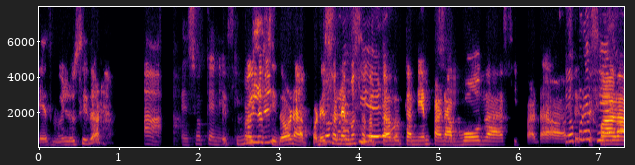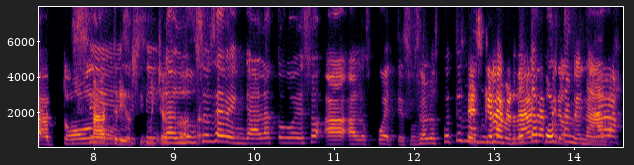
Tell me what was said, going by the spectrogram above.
es muy lucidora. ah, eso que ni Es muy Pues lucidora. Por eso la hemos adoptado también para sí. bodas y para Yo prefiero Para todo. sí, atrios sí, y muchas las cosas. luces de bengala, todo eso, a, a los cohetes. O sea, los cohetes no, Es que la no- no verdad, te aportan nada.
